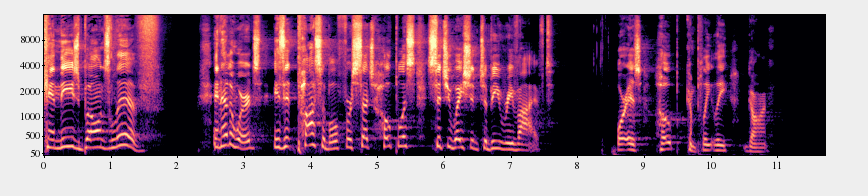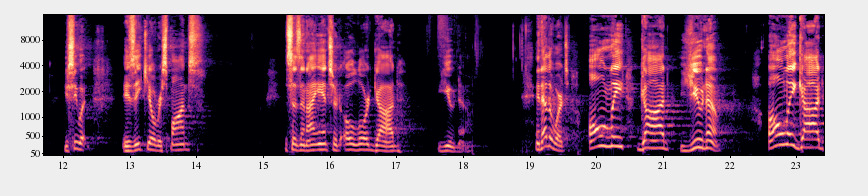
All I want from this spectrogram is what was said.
can these bones live? In other words, is it possible for such hopeless situation to be revived? Or is hope completely gone? You see what Ezekiel responds? It says, And I answered, O Lord God, you know. In other words, only God you know. Only God,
